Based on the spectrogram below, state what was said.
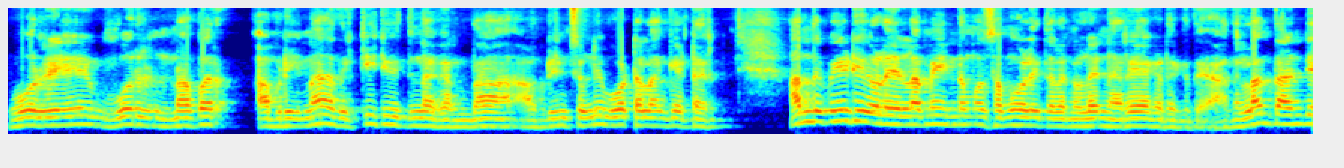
ஒரே ஒரு நபர் அப்படின்னா அது டிடிவி தினகரன் தான் அப்படின்னு சொல்லி ஓட்டெல்லாம் கேட்டார். அந்த வீடியோவில் எல்லாமே இன்னமும் சமூக வலைத்தளங்களில் நிறையா கிடக்குது. அதெல்லாம் தாண்டி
